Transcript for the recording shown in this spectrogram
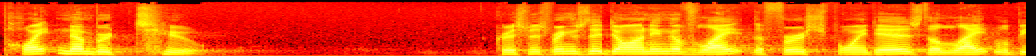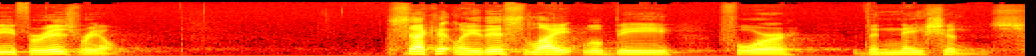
Point number two. Christmas brings the dawning of light. The first point is the light will be for Israel. Secondly, this light will be for the nations.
